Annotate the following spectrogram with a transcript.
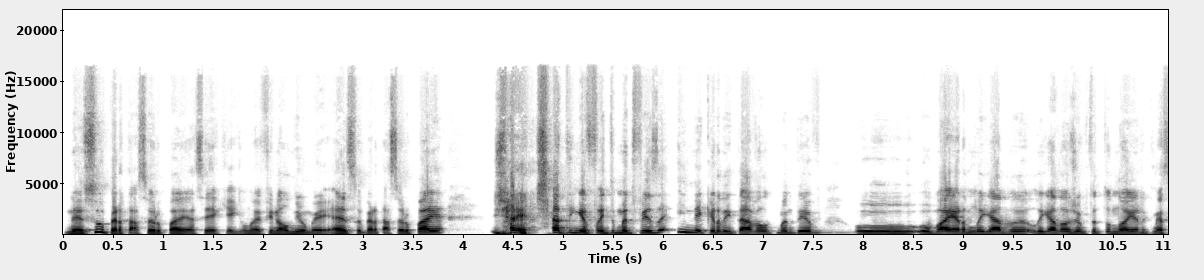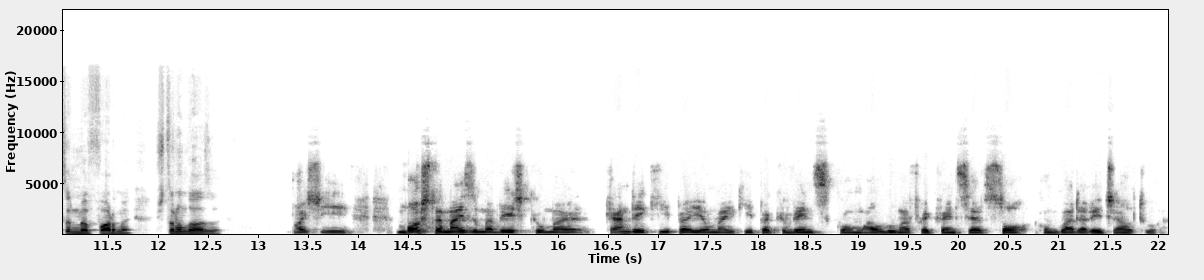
Na Supertaça Europeia, essa é que aquilo não é final nenhuma, é a Supertaça Europeia já, já tinha feito uma defesa inacreditável que manteve o, o Bayern ligado, ligado ao jogo. Portanto, o Neuer começa numa forma estrondosa. Pois, e mostra mais uma vez que uma grande equipa é uma equipa que vence com alguma frequência só com guarda-redes à altura.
